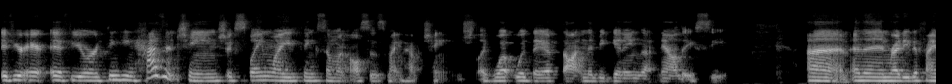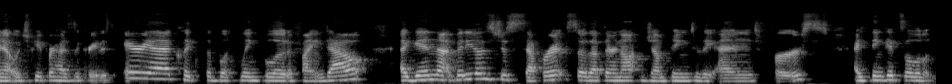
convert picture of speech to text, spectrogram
if your if your thinking hasn't changed, explain why you think someone else's might have changed. Like what would they have thought in the beginning that now they see? Um, and then ready to find out which paper has the greatest area, click the link below to find out. Again, that video is just separate so that they're not jumping to the end first. I think it's a little,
